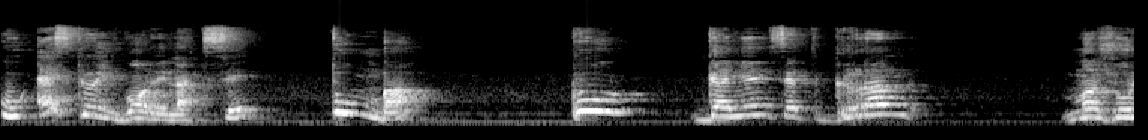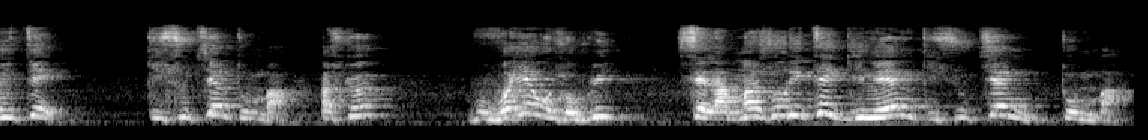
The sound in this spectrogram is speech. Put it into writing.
Ou est-ce qu'ils vont relaxer Toumba pour gagner cette grande majorité qui soutient Toumba? Parce que vous voyez aujourd'hui, c'est la majorité guinéenne qui soutient Toumba.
